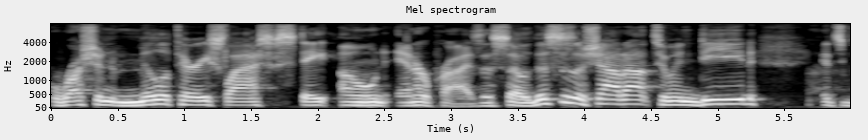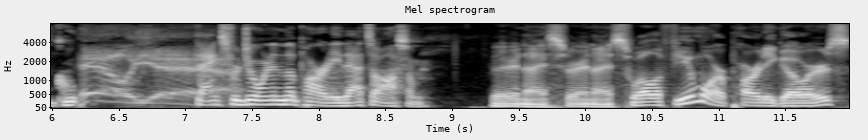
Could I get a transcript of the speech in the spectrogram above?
Russian military slash state owned enterprises. So this is a shout out to Indeed. It's gr- Hell yeah! thanks for joining the party. That's awesome. Very nice. Very nice. Well, a few more party goers.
